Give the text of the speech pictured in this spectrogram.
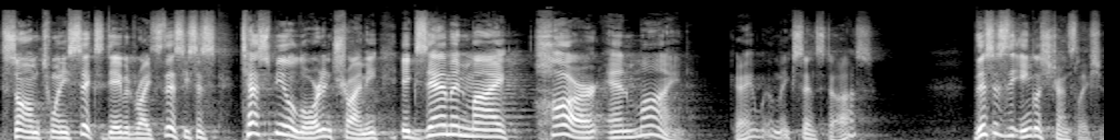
Psalm 26, David writes this He says, Test me, O Lord, and try me. Examine my heart and mind. Okay, well, it makes sense to us. This is the English translation.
